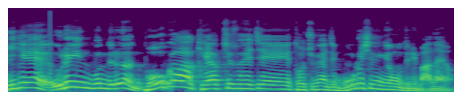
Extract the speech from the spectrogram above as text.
이게 의뢰인분들은 뭐가 계약 취소 해제에 더 중요한지 모르시는 경우들이 많아요.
